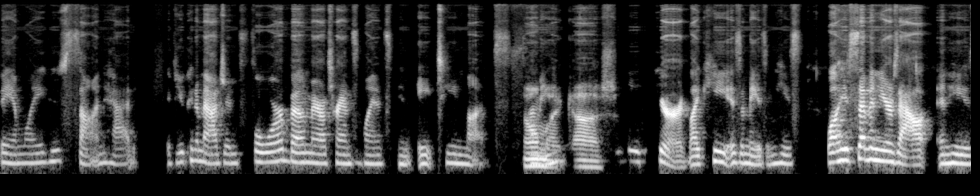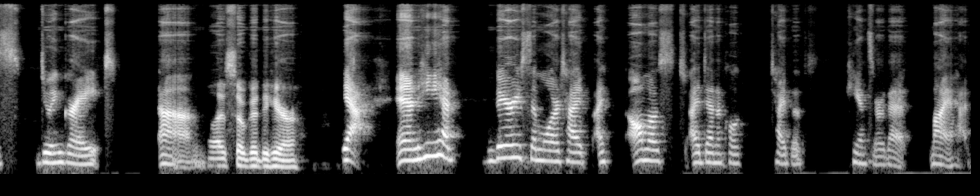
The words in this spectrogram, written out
family whose son had if you can imagine four bone marrow transplants in 18 months. Oh I mean, my gosh he's cured. Like he is amazing. He's well he's seven years out and he's doing great. Um, well, that's so good to hear. Yeah. And he had very similar type I, almost identical type of cancer that maya had.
